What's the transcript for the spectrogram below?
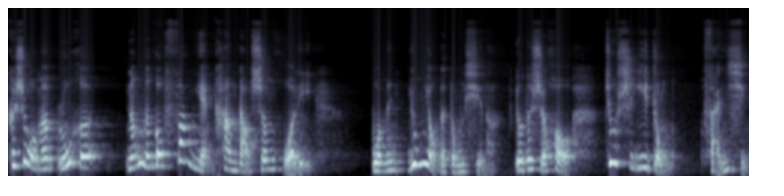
可是，我们如何能不能够放眼看到生活里？我们拥有的东西呢，有的时候就是一种反省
